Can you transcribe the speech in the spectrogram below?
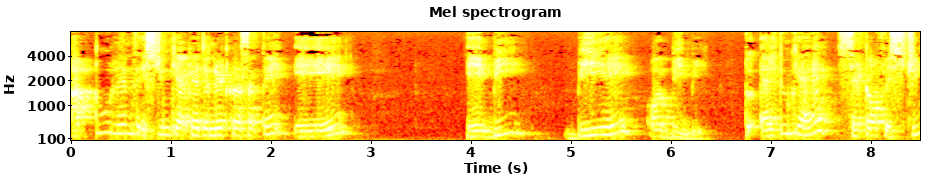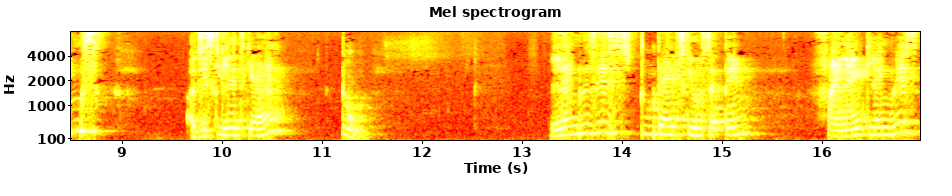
आप टू लेंथ स्ट्रिंग क्या क्या जनरेट कर सकते हैं? ए ए बी बी ए और बी बी तो एल टू क्या है? सेट ऑफ़ स्ट्रिंग्स और जिसकी लेंथ क्या है? टू लैंग्वेजेस टू टाइप्स के हो सकते हैं. फाइनाइट लैंग्वेज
